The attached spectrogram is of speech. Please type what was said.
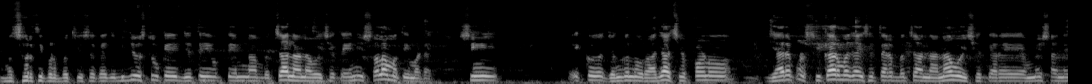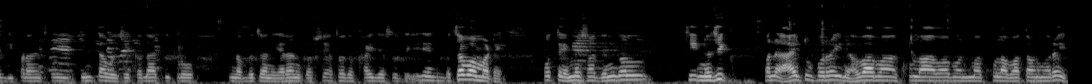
મચ્છરથી પણ બચી શકાય છે. બીજી વસ્તુ કે જે તે વખતે એમના બચ્ચા નાના હોય છે તો એની સલામતી માટે સિંહ એક જંગલનો રાજા છે પણ જ્યારે પણ શિકારમાં જાય છે ત્યારે બચ્ચા નાના હોય છે ત્યારે હંમેશા એને દીપડાને થોડી ચિંતા હોય છે. કદાચ દીપડો એમના બચ્ચાને હેરાન કરશે અથવા તો ખાઈ જશે, તો એને બચાવવા માટે પોતે હંમેશા જંગલથી નજીક અને હાઇટ ઉપર રહીને હવામાં, ખુલ્લા હવામાનમાં, ખુલ્લા વાતાવરણમાં રહી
